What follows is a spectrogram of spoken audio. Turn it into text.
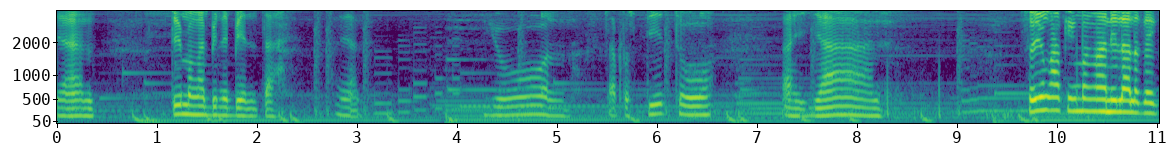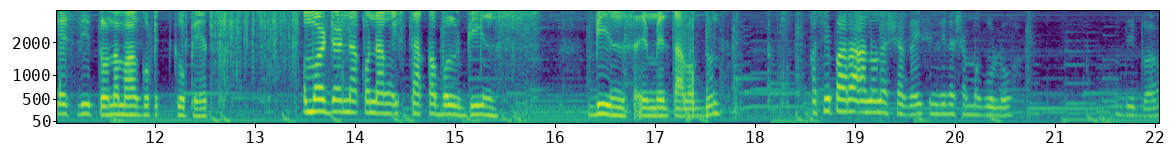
Yan. Ito yung mga binibenta. Ayan. Yun. Tapos dito, ayan. So yung aking mga nilalagay guys dito na mga gupit-gupit, umorder na ako ng stackable beans. Beans, ay may tawag dun. Kasi para ano na siya guys, hindi na siya magulo. ba?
